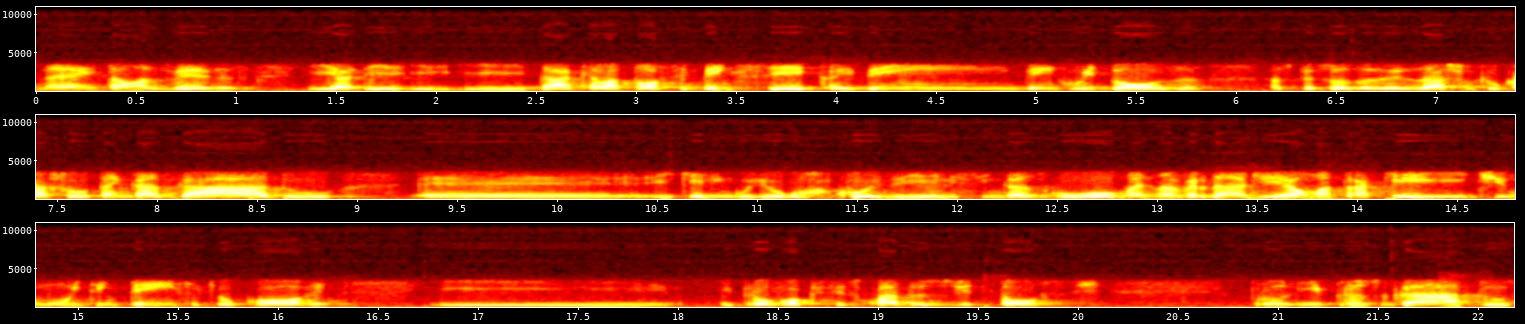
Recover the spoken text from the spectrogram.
né? Então às vezes e, e, e, dá aquela tosse bem seca e bem bem ruidosa. As pessoas às vezes acham que o cachorro está engasgado é, e que ele engoliu alguma coisa e ele se engasgou, mas na verdade é uma traqueite muito intensa que ocorre e, e provoca esses quadros de tosse. Pro, e para os gatos,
